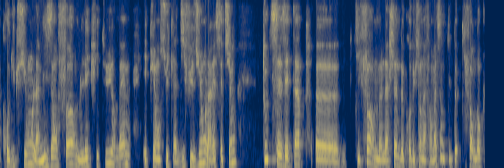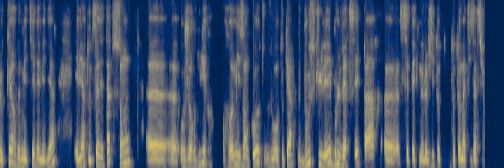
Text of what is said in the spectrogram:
production, la mise en forme, l'écriture même, et puis ensuite la diffusion, la réception, toutes ces étapes euh, qui forment la chaîne de production d'information, qui, forment donc le cœur de métier des médias, eh bien toutes ces étapes sont euh, euh aujourd'hui remises en cause ou en tout cas bousculées, bouleversées par ces technologies d'automatisation.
